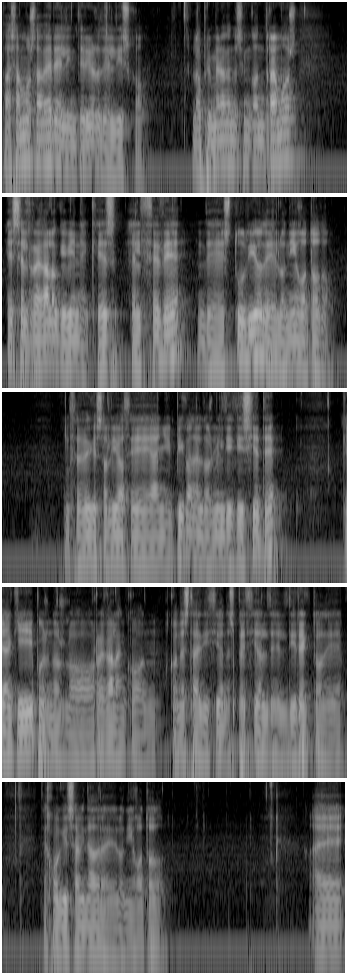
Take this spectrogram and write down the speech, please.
Pasamos a ver el interior del disco. Lo primero que nos encontramos es el regalo que viene, que es el CD de estudio de Lo Niego Todo. Un CD que salió hace año y pico, en el 2017, que aquí pues nos lo regalan con, esta edición especial del directo de, Joaquín Sabina de Lo Niego Todo. Eh,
